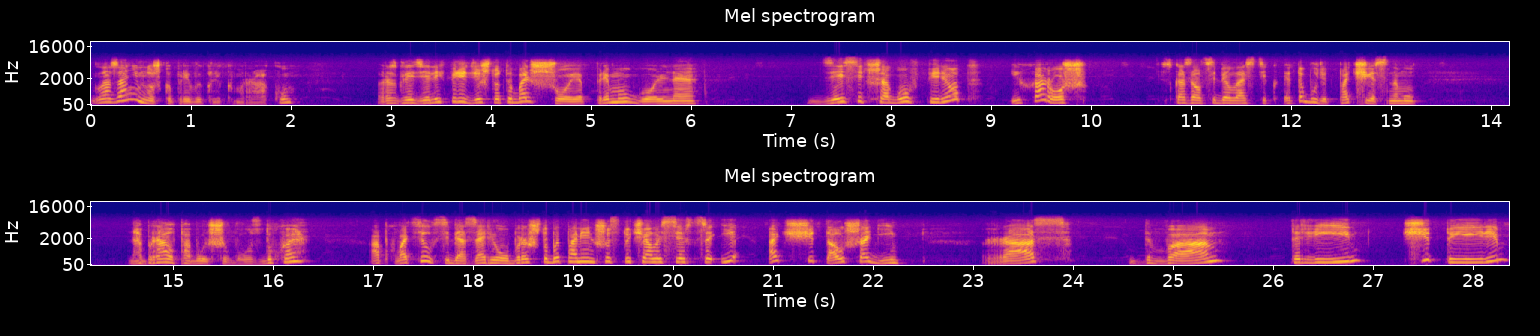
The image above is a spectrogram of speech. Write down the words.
Глаза немножко привыкли к мраку, разглядели впереди что-то большое, прямоугольное. «Десять шагов вперед и хорош», — сказал себе Ластик, — «это будет по-честному». Набрал побольше воздуха, обхватил себя за ребра, чтобы поменьше стучало сердце, и отсчитал шаги. Раз, два, три, четыре,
